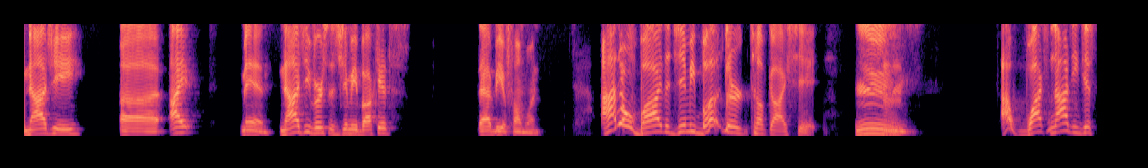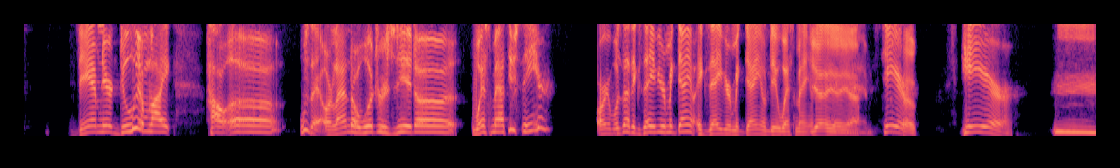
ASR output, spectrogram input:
Naji. Uh, I man, Naji versus Jimmy buckets. That'd be a fun one. I don't buy the Jimmy Butler tough guy shit. Mm. I watched Naji just damn near do him like how uh what was that Orlando Woolridge did uh Wes Matthews Senior? Or was that Xavier McDaniel? Xavier McDaniel did Wes Man. Yeah, yeah, yeah. Here, So, here. Mm.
